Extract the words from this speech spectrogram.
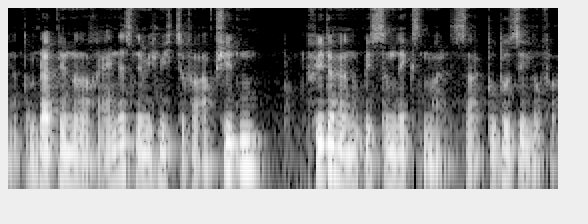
Ja, dann bleibt mir nur noch eines, nämlich mich zu verabschieden. Wiederhören und bis zum nächsten Mal, sagt Udo Seelofer.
